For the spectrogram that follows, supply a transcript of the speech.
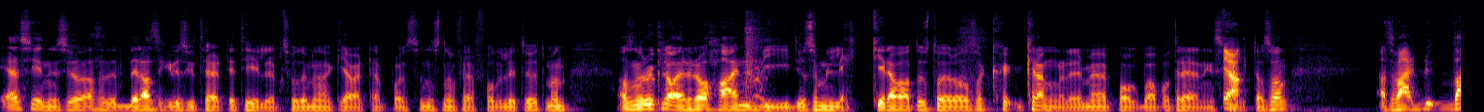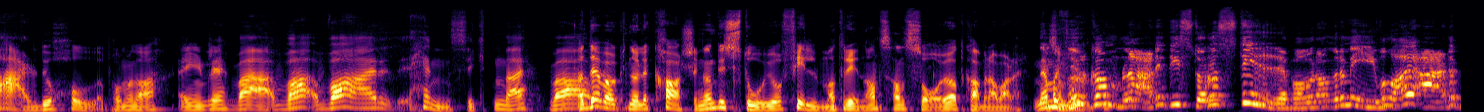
jeg synes jo altså, Dere har sikkert diskutert det i tidligere episoder, men jeg har ikke vært her på en stund, så nå får jeg få det litt ut. Men altså, når du klarer å ha en video som lekker av at du står og krangler med Pogba på treningsfeltet og sånn Altså, hva er, du, hva er det du holder på med da, egentlig? Hva hva, hva er hensikten der? Ja, det var jo ikke noe lekkasje engang. De sto jo og filma trynet hans. Han så jo at kameraet var der. Nei, men Liksom, Hvor gamle er de? De står og stirrer på hverandre med evil eye. Er det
